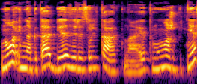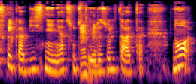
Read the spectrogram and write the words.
но иногда безрезультатно. Этому может быть несколько объяснений отсутствия uh-huh. результата, но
